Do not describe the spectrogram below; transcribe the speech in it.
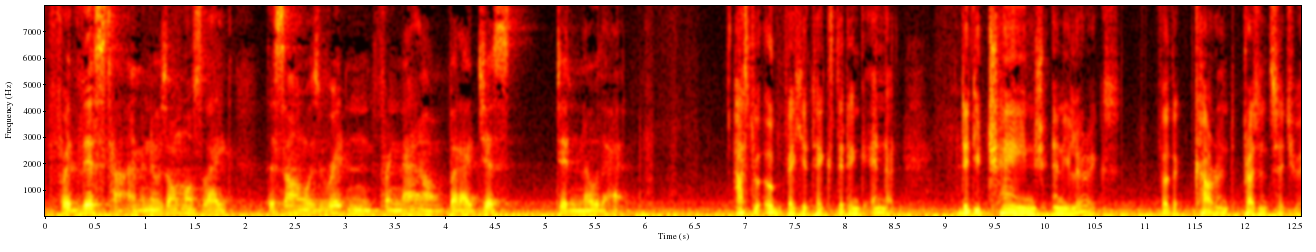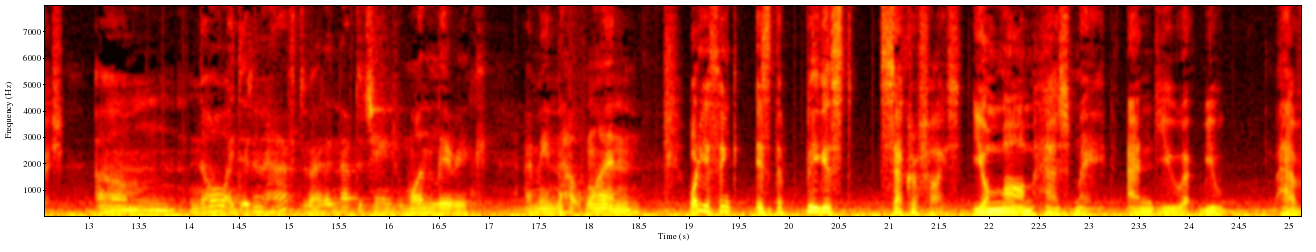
for this time, and it was almost like the song was written for now, but I just didn't know that. Hast du irgendwelche Texte denn geändert? Did you change any lyrics for the current, present situation? Um, no, I didn't have to. I didn't have to change one lyric. I mean, not one. What do you think is the biggest sacrifice your mom has made? And you, uh, you have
